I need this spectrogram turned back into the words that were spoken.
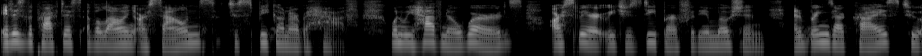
It is the practice of allowing our sounds to speak on our behalf. When we have no words, our spirit reaches deeper for the emotion and brings our cries to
